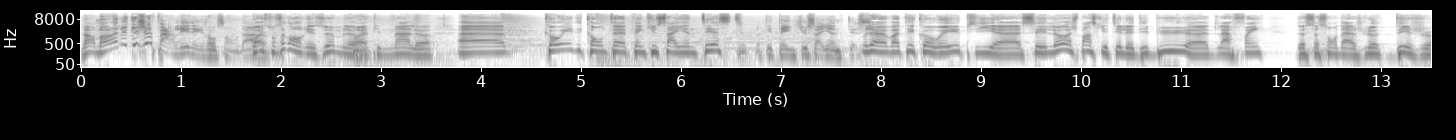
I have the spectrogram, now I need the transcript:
Non, mais on en a déjà parlé dans les autres sondages. Ouais, c'est pour ça qu'on résume là, Ouais. rapidement. Là. Euh, Coed contre euh, Thank You Scientist. Votez Thank You Scientist. Moi, j'avais voté Coed, puis euh, c'est là, je pense, qu'il était le début euh, de la fin de ce sondage-là, déjà.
